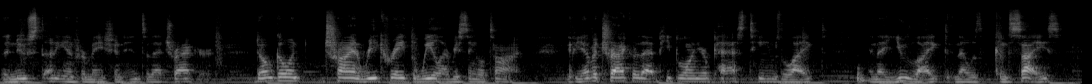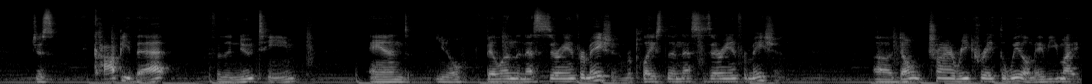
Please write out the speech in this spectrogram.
the new study information into that tracker. Don't go and try and recreate the wheel every single time. If you have a tracker that people on your past teams liked and that you liked and that was concise, just copy that for the new team and you know fill in the necessary information replace the necessary information uh, don't try and recreate the wheel maybe you might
